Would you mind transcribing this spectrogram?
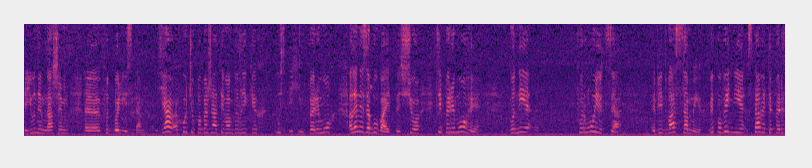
юним нашим е, футболістам. Я хочу побажати вам великих успіхів, перемог, але не забувайте, що ці перемоги вони формуються від вас самих. Ви повинні ставити перед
